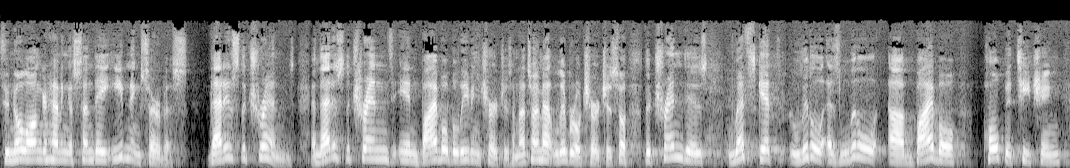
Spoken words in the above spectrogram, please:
to no longer having a Sunday evening service. That is the trend. And that is the trend in Bible believing churches. I'm not talking about liberal churches. So the trend is let's get little, as little uh, Bible pulpit teaching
